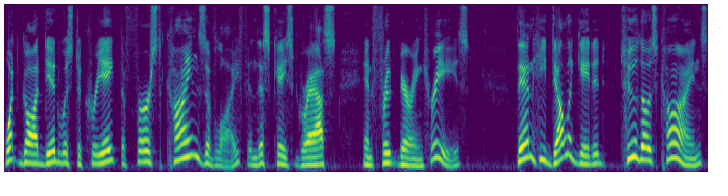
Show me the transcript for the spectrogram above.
what God did was to create the first kinds of life, in this case, grass and fruit bearing trees. Then he delegated to those kinds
